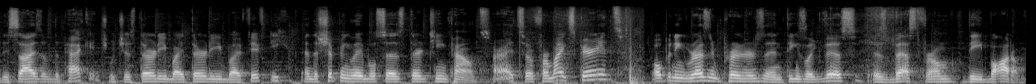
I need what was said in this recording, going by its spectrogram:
the size of the package, which is 30 by 30 by 50, and the shipping label says 13 pounds. All right, so from my experience, opening resin printers and things like this is best from the bottom.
